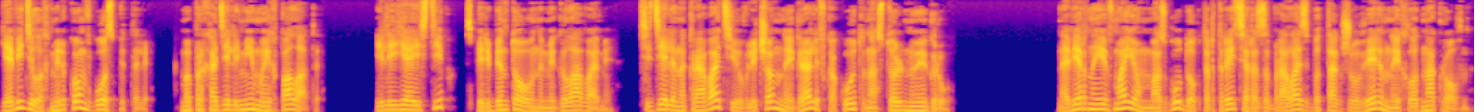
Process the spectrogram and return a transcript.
Я видел их мельком в госпитале, мы проходили мимо их палаты. Илья и Стип с перебинтованными головами сидели на кровати и увлеченно играли в какую-то настольную игру. Наверное, и в моем мозгу доктор Трейси разобралась бы так же уверенно и хладнокровно.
